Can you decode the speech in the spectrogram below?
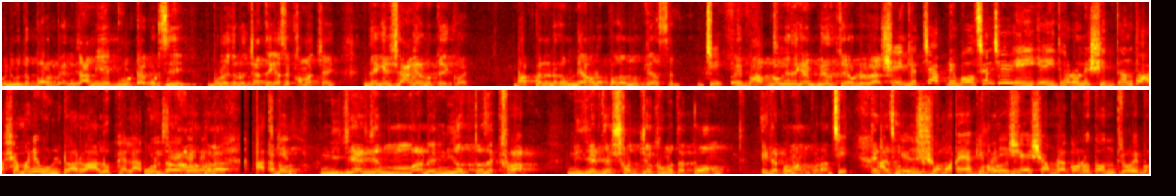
উনি কিন্তু বলবেন যে আমি এই ভুলটা করছি ভুলের জন্য জাতি কাছে ক্ষমা চাই। দেখি সে আগের মতোই কয়। ভাবখান এরকম উনি এখনও প্রধানমন্ত্রী আছেন। জি। ওই ভাবভঙ্গি দেখে আমি বিরক্ত হয়ে সেই ক্ষেত্রে আপনি বলছেন যে এই এই ধরনের সিদ্ধান্ত আসা মানে উল্টো আরও আলো ফেলা উল্টো আলো ফেলা। এবং নিজের যে মানে নিয়তটা যে খারাপ নিজের যে সহ্য ক্ষমতা কম এটা প্রমাণ করা। জি আজকের সময় একেবারে শেষ। আমরা গণতন্ত্র এবং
